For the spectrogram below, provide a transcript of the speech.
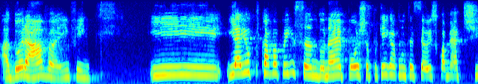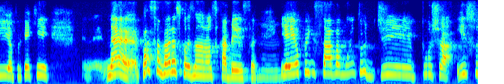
adorava, enfim. E, e aí eu ficava pensando, né? Poxa, por que, que aconteceu isso com a minha tia? Por que, que né, passa várias coisas na nossa cabeça. Uhum. E aí eu pensava muito de, puxa, isso,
